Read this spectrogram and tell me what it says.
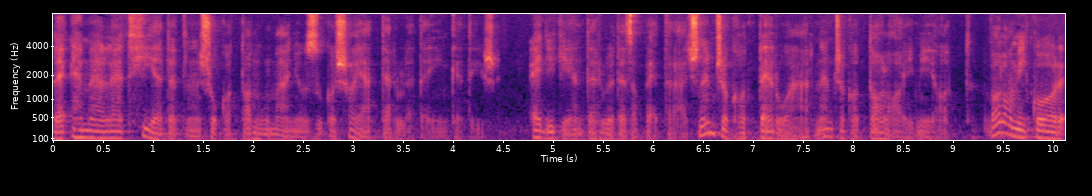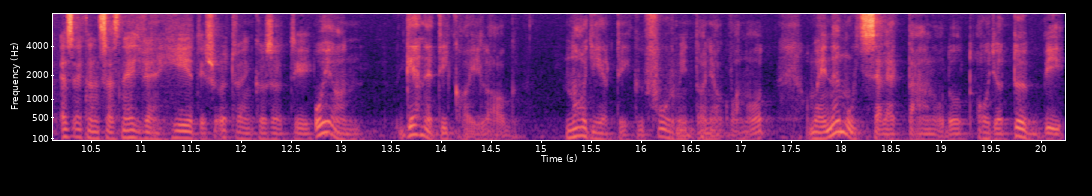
de emellett hihetetlen sokat tanulmányozzuk a saját területeinket is. Egyik ilyen terület ez a Petrács, nem csak a teruár, nem csak a talaj miatt. Valamikor 1947 és 50 közötti olyan genetikailag nagyértékű furmintanyag van ott, amely nem úgy szelektálódott, ahogy a többi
